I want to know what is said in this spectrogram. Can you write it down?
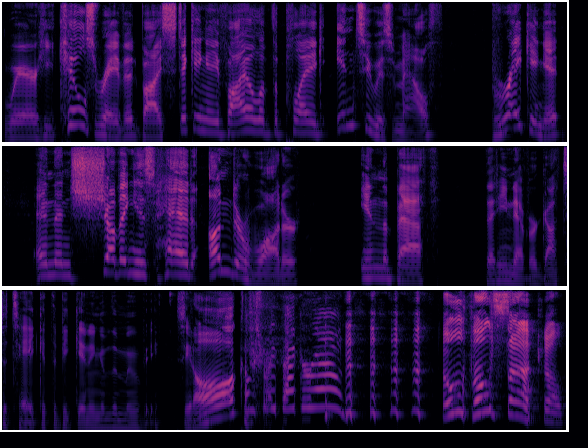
where he kills Raven by sticking a vial of the plague into his mouth, breaking it, and then shoving his head underwater in the bath that he never got to take at the beginning of the movie. See, it all comes right back around. All full circle.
